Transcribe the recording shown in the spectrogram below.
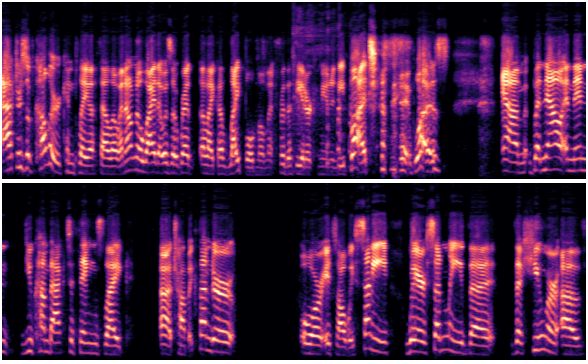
actors of color can play othello i don't know why that was a red like a light bulb moment for the theater community but it was um, but now and then you come back to things like uh, Tropic Thunder or It's Always Sunny, where suddenly the the humor of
